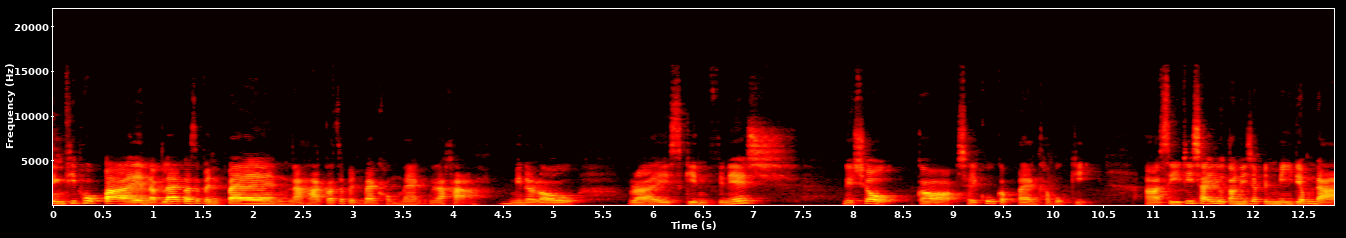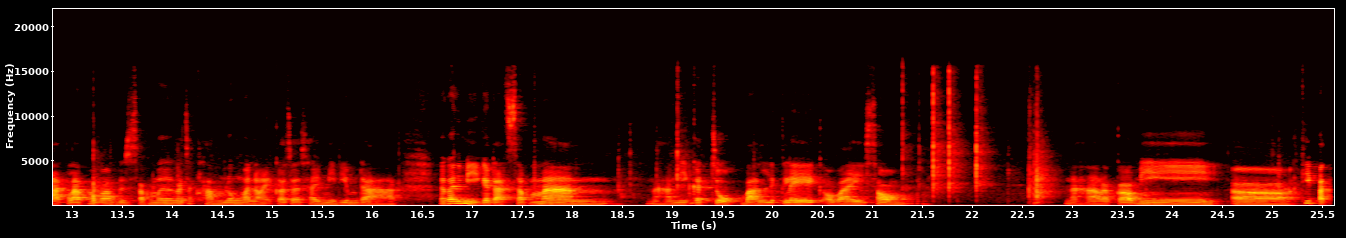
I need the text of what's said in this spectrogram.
สิ่งที่พกไปอันดับแรกก็จะเป็นแป้งนะคะ ก็จะเป็นแป้งของ MAC นี่แหละค่ะ Mineral Rice Skin Finish n a t u r a ก็ใช้คู่กับแป้งคาบุกิสีที่ใช้อยู่ตอนนี้จะเป็นมีเดียมดาร์กแล้วเพราะว่าเป็นซัมเมอร์ก็จะคล้ำลงมาหน่อยก็จะใช้มีเดียมดาร์กแล้วก็จะมีกระดาษซับมันนะคะมีกระจกบานเล็กๆ เอาไว้ส่องนะคะแล้วก็มีที่ปัด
